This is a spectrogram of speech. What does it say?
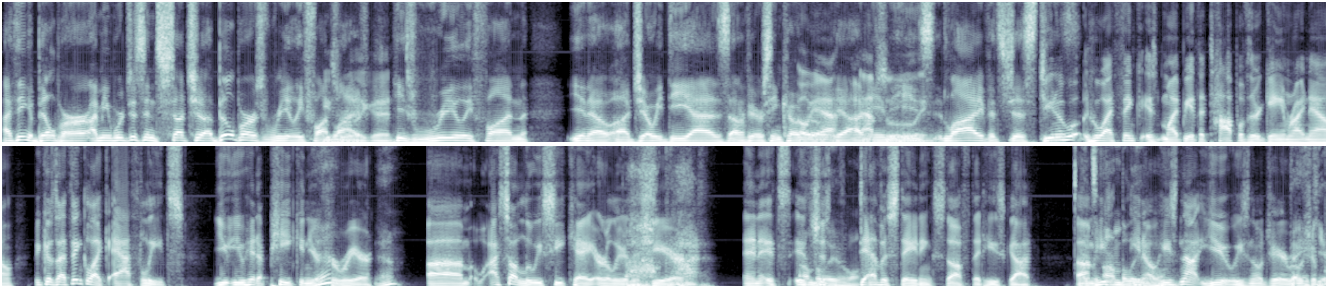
I think of Bill Burr. I mean, we're just in such a. Bill Burr's really fun He's live. really good. He's really fun. You know, uh, Joey Diaz. I don't know if you've ever seen Coco. Oh, yeah. yeah. I Absolutely. mean, he's live. It's just. Do you know who, who I think is might be at the top of their game right now? Because I think like athletes, you, you hit a peak in your Yeah, career. yeah. Um, I saw Louis C.K. earlier this Oh, year, God. and it's it's just devastating stuff that he's got. Um, It's he- You know, he's not you. He's no Jerry Thank Rocha, you.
